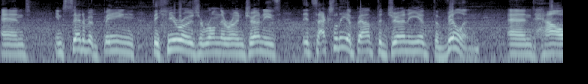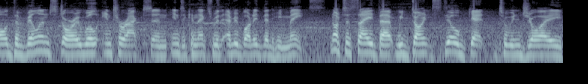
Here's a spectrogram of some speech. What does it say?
and instead of it being the heroes who are on their own journeys, it's actually about the journey of the villain and how the villain story will interact and interconnects with everybody that he meets. Not to say that we don't still get to enjoy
